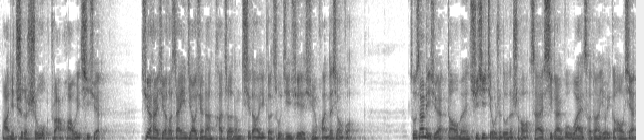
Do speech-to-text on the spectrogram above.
把你吃的食物转化为气血。血海穴和三阴交穴呢，它则能起到一个促进血液循环的效果。足三里穴，当我们屈膝九十度的时候，在膝盖骨外侧端有一个凹陷，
